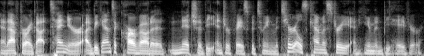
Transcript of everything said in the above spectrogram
and after I got tenure, I began to carve out a niche at the interface between materials chemistry and human behavior,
